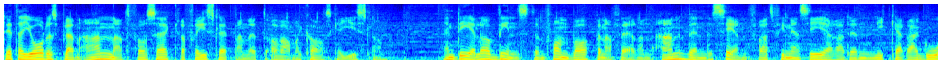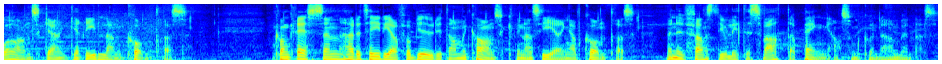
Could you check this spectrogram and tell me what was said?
Detta gjordes bland annat för att säkra frisläppandet av amerikanska gisslan. En del av vinsten från vapenaffären användes sen för att finansiera den nicaraguanska gerillan Contras. Kongressen hade tidigare förbjudit amerikansk finansiering av Contras, men nu fanns det ju lite svarta pengar som kunde användas.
